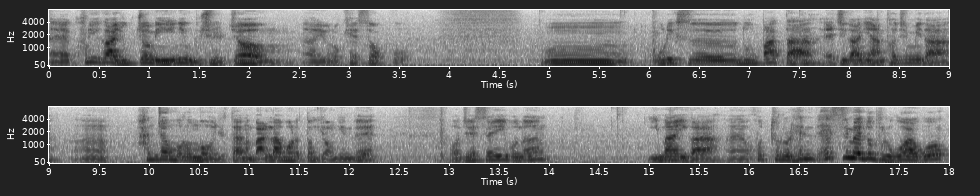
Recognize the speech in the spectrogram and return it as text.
예, 쿠리가 6.2이닝 무실점 예, 이렇게 했었고 음 오릭스도 빠따 애지간히 안 터집니다. 어, 한 점으로 뭐 일단은 말라버렸던 경기인데 어제 세이브는 이마이가 예, 호투를 했, 했음에도 불구하고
